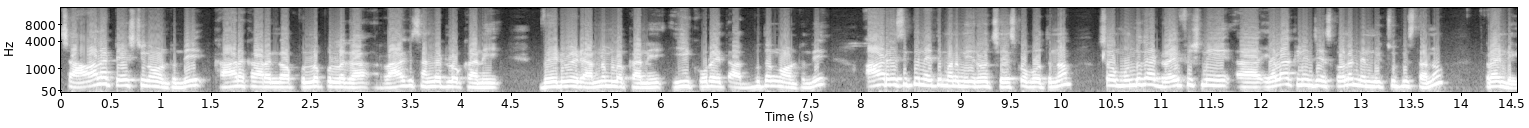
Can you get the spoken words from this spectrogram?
చాలా టేస్టీగా ఉంటుంది. కారకారంగా పుల్ల పుల్లగా రాగి సంగటిలో కానీ వేడివేడి అన్నంలో కానీ ఈ కూర అయితే అద్భుతంగా ఉంటుంది. ఆ రెసిపీని అయితే మనం ఈరోజు చేసుకోబోతున్నాం. సో ముందుగా డ్రై ఫిష్ని ఎలా క్లీన్ చేసుకోవాలో నేను మీకు చూపిస్తాను. రండి.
